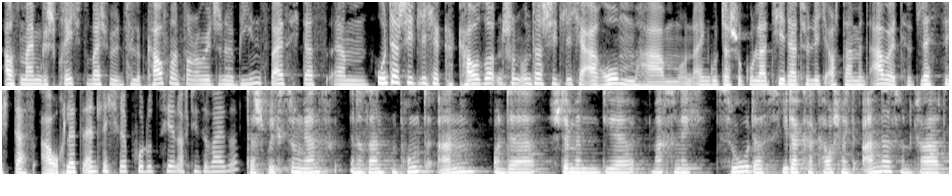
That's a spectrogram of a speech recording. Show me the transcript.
aus meinem Gespräch zum Beispiel mit Philipp Kaufmann von Original Beans weiß ich, dass ähm, unterschiedliche Kakaosorten schon unterschiedliche Aromen haben und ein guter Schokolatier natürlich auch damit arbeitet. Lässt sich das auch letztendlich reproduzieren auf diese Weise? Da sprichst du einen ganz interessanten Punkt an und da stimmen dir, magst du nicht zu, dass jeder Kakao schmeckt anders und gerade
